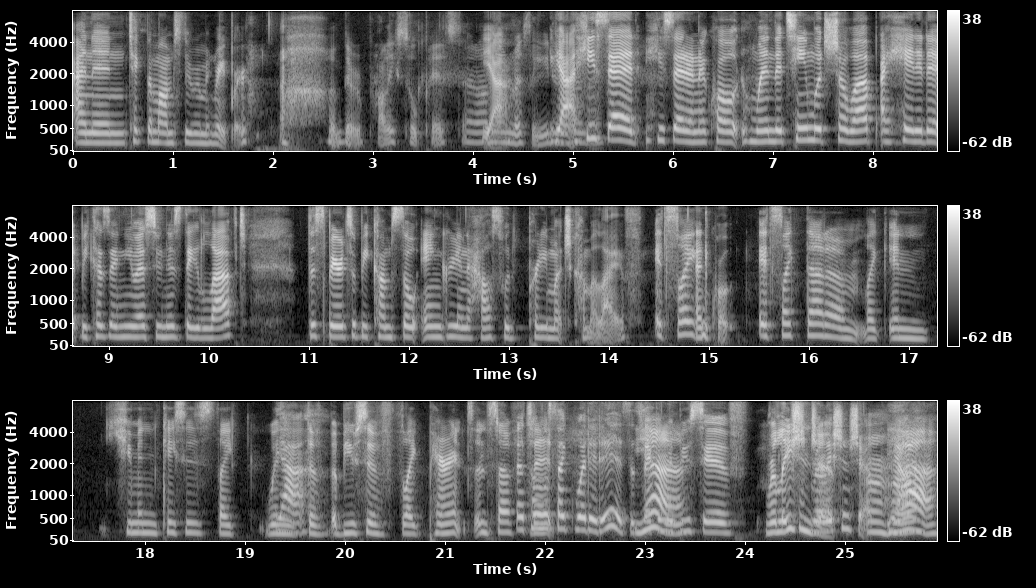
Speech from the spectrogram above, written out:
and then take the mom to the room and rape her. They were probably so pissed. at Yeah. investigators. Yeah, he said he said and I quote, when the team would show up, I hated it because I knew as soon as they left, the spirits would become so angry and the house would pretty much come alive. It's like End quote. it's like that. Um, like in human cases, like when Yeah. the abusive like parents and stuff. That's that- almost like what it is. It's like an abusive relationship. relationship. Yeah.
